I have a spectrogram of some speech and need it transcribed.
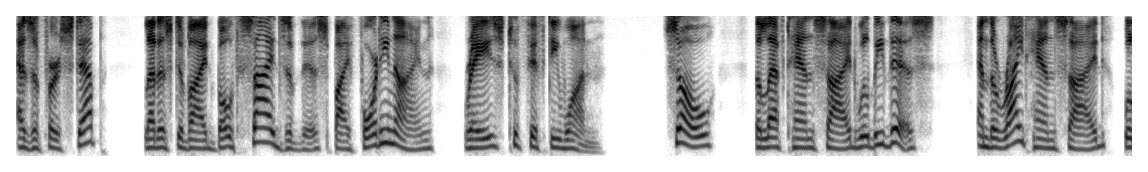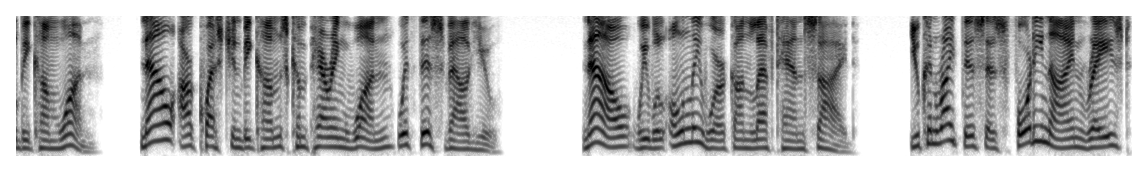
As a first step, let us divide both sides of this by 49 raised to 51. So, the left-hand side will be this, and the right-hand side will become 1. Now our question becomes comparing 1 with this value. Now we will only work on left-hand side. You can write this as 49 raised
